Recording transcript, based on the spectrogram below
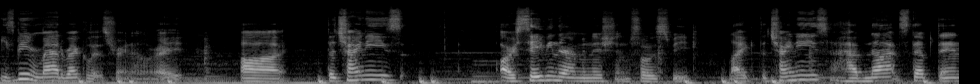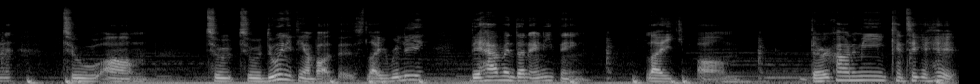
he's being mad reckless right now right uh the chinese are saving their ammunition so to speak like the chinese have not stepped in to um to to do anything about this like really they haven't done anything. Like um, their economy can take a hit.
